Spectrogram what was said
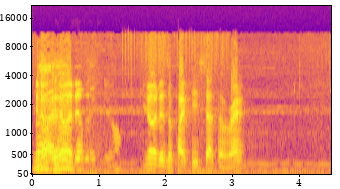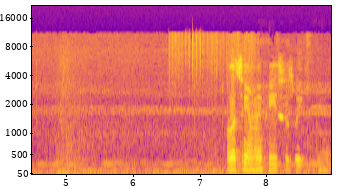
You know, I you know it is. think, you know. You know it is a five piece set though, right? Well, let's see how many pieces we can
